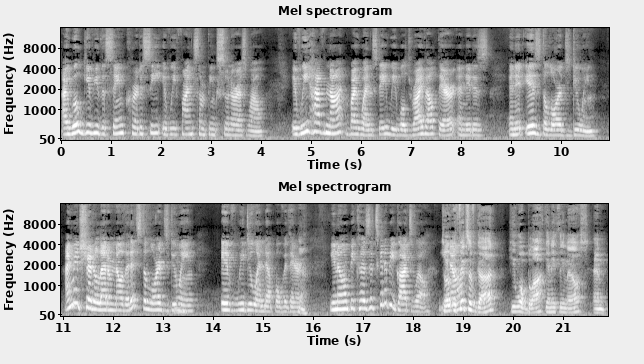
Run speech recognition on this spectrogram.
I will give you the same courtesy if we find something sooner as well. If we have not by Wednesday, we will drive out there and it is and it is the Lord's doing. I made sure to let him know that it's the Lord's mm-hmm. doing if we do end up over there. Yeah. You know, because it's going to be God's will, you So know. if it's of God, He will block anything else and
